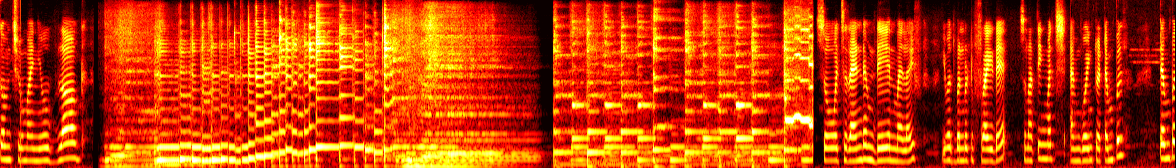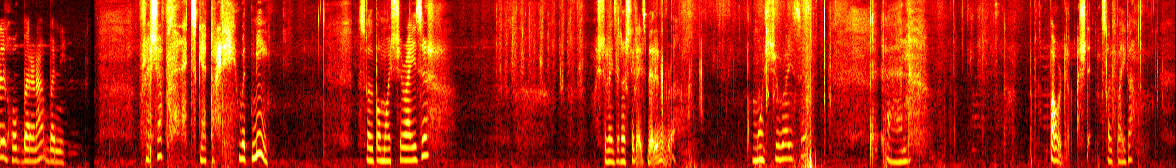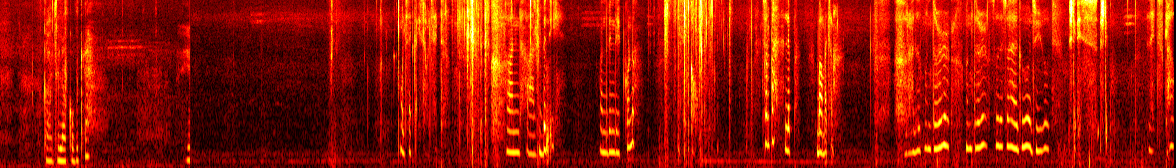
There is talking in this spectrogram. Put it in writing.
welcome to my new vlog. its it's random day in my life ಇವತ್ತು ಬಂದ್ಬಿಟ್ಟು Friday so nothing much I am going to a temple ಟೆಂಪಲ್ಗೆ ಹೋಗಿ ಬರೋಣ. ಬನ್ನಿ. Fresh up let's get ready with me ಸ್ವಲ್ಪ moisturiser moisturiser ಅಷ್ಟೇ guys ಬೇರೆನೂ ಬಿಡ. ಮಾಯ್ಶ್ಚರೈಸರ್ ಆ್ಯಂಡ್ ಪೌಡ್ರ್ ಅಷ್ಟೇ, ಸ್ವಲ್ಪ ಈಗ. ಕಾಜಲ್ ಹಾಕ್ಕೊಬಿಟ್ರೆ ಒಂದು ಸೆಟ್ ಗೈಸ್ ಒಂದು ಸೆಟ್ ಒಂದು ಬಿಂದಿ ಒಂದು ಬಿಂದಿ ಇಟ್ಕೊಂಡು set go. ಸ್ವಲ್ಪ ಲಿಪ್ ಗೈಸ್ ಇಷ್ಟೇ ಲೆಟ್ಸ್ ಗೋ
